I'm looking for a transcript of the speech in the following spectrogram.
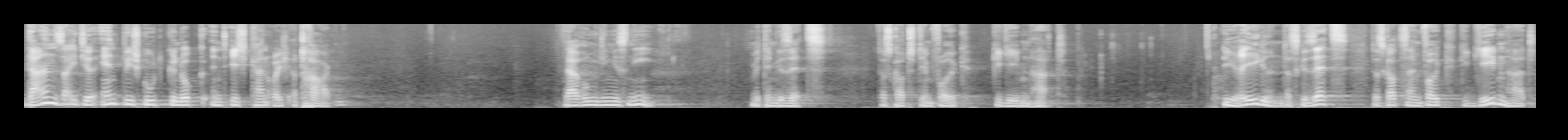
dann seid ihr endlich gut genug und ich kann euch ertragen. Darum ging es nie mit dem Gesetz, das Gott dem Volk gegeben hat. Die Regeln, das Gesetz, das Gott seinem Volk gegeben hat,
